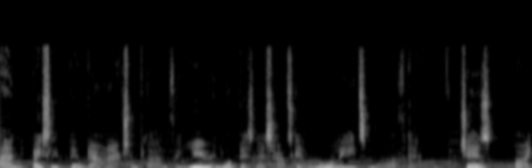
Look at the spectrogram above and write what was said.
and basically build out an action plan for you and your business, how to get more leads more often. Cheers, bye.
